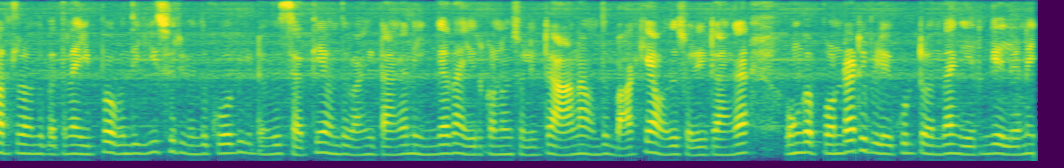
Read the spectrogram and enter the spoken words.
வாரத்தில் வந்து பார்த்தீங்கன்னா இப்போ வந்து ஈஸ்வரி வந்து கோபிக்கிட்ட வந்து சத்தியம் வந்து வாங்கிட்டாங்க நீ இங்கே தான் இருக்கணும்னு சொல்லிட்டு ஆனால் வந்து பாக்கியா வந்து சொல்லிட்டாங்க. உங்கள் பொண்டாட்டி பிள்ளையை கூப்பிட்டு வந்தால் இங்கே இருங்க இல்லைன்னா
